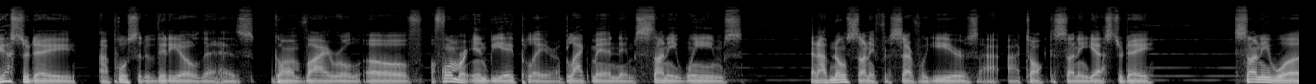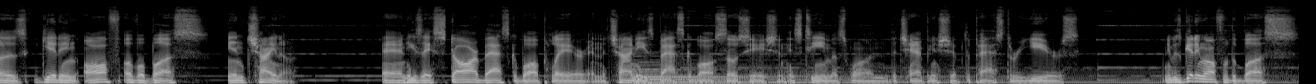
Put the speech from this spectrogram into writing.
Yesterday, I posted a video that has gone viral of a former NBA player, a black man named Sonny Weems. And I've known Sonny for several years. I, I talked to Sonny yesterday. Sonny was getting off of a bus in China, and he's a star basketball player in the Chinese Basketball Association. His team has won the championship the past three years. And he was getting off of the bus,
